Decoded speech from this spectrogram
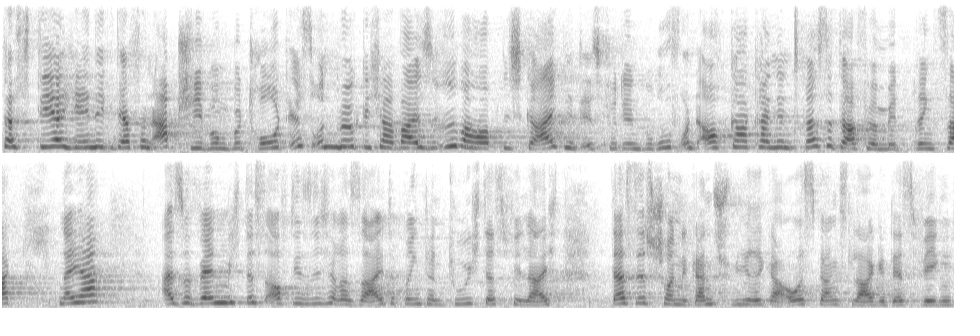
dass derjenige, der von Abschiebung bedroht ist und möglicherweise überhaupt nicht geeignet ist für den Beruf und auch gar kein Interesse dafür mitbringt, sagt, na ja, also, wenn mich das auf die sichere Seite bringt, dann tue ich das vielleicht. Das ist schon eine ganz schwierige Ausgangslage. Deswegen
